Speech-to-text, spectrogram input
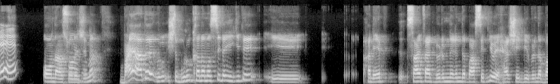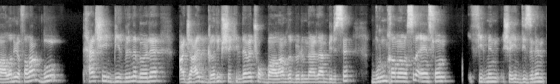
E Ondan sonra sonracığıma bayağı da bu işte burun kanamasıyla ilgili hani hep Seinfeld bölümlerinde bahsediliyor ya her şey birbirine bağlanıyor falan. Bu her şeyin birbirine böyle acayip garip şekilde ve çok bağlandığı bölümlerden birisi. Burun kanaması da en son filmin şeyin dizinin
